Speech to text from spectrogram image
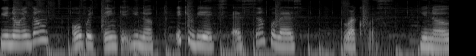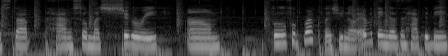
you know, and don't overthink it. You know, it can be as, as simple as breakfast. You know, stop having so much sugary um, food for breakfast. You know, everything doesn't have to be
